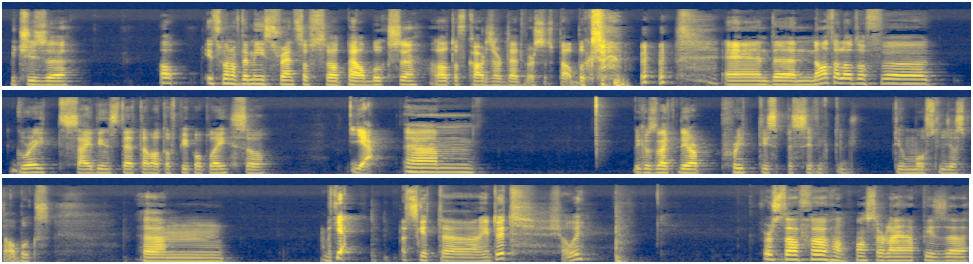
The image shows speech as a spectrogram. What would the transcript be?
which is, uh, oh, it's one of the main strengths of spellbooks. a lot of cards are dead versus spellbooks. and uh, not a lot of uh, great side-ins that a lot of people play. So yeah, um, because like they are pretty specific to to mostly just spell books. Um, but yeah, let's get uh, into it, shall we? First off, uh, monster lineup is uh,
